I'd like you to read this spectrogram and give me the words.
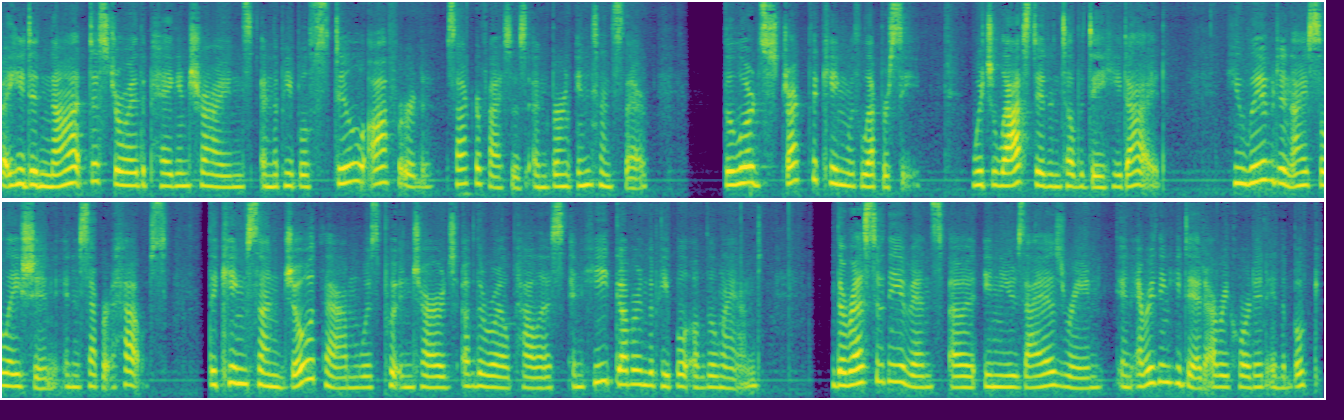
But he did not destroy the pagan shrines, and the people still offered sacrifices and burnt incense there. The Lord struck the king with leprosy which lasted until the day he died. He lived in isolation in a separate house. The king's son Jotham was put in charge of the royal palace, and he governed the people of the land. The rest of the events uh, in Uzziah's reign and everything he did are recorded in the book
